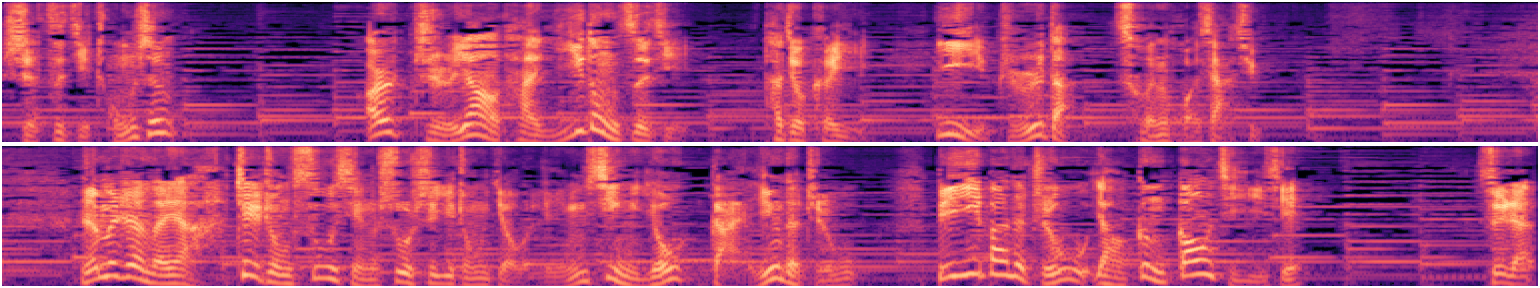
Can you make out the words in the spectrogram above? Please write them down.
使自己重生，而只要它移动自己，它就可以一直的存活下去。人们认为啊，这种苏醒树是一种有灵性、有感应的植物，比一般的植物要更高级一些。虽然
